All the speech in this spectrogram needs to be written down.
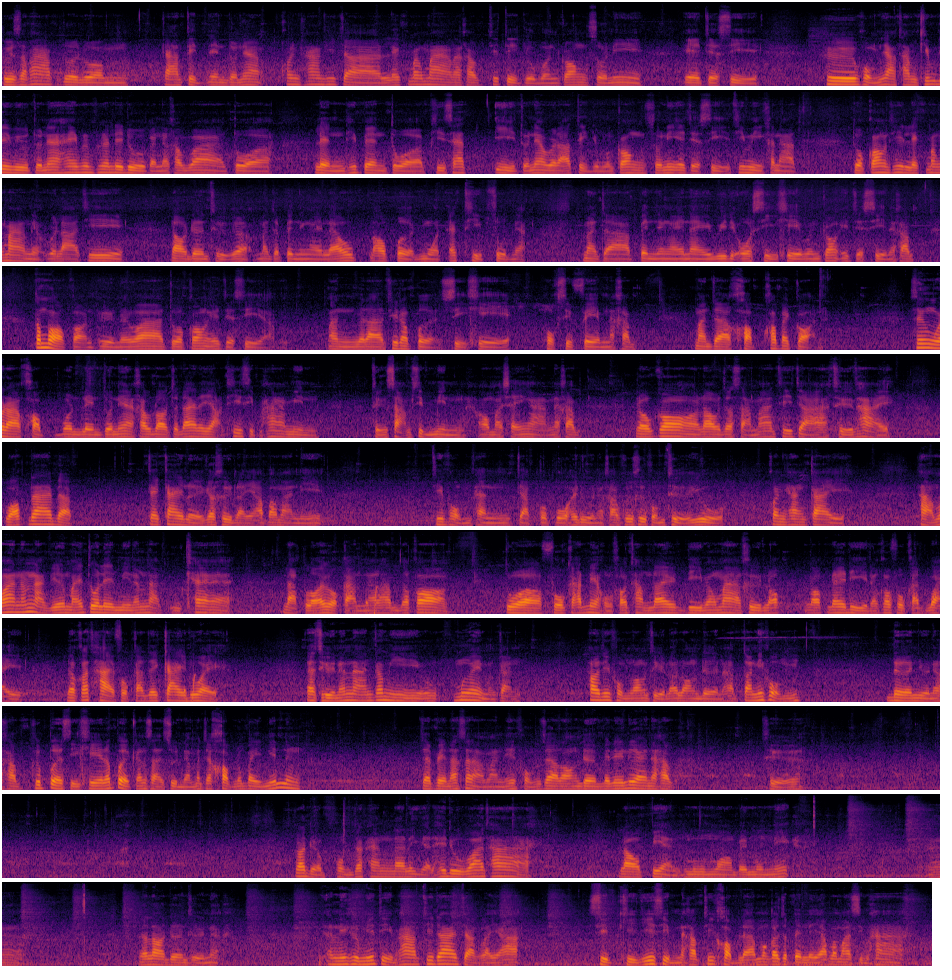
คือสภาพโดยรวมการติดเลนส์ตัวเนี้ยค่อนข้างที่จะเล็กมาก ๆ นะครับ ที่ติดอยู่บนกล้อง Sony A74 คือผมอยากทำคลิปรีวิวตัวเนี้ยให้เพื่อน ๆ ได้ดูกันนะครับว่าตัวเลนส์ที่เป็นตัว P Z E ตัวเนี้ยเวลาติดอยู่บนกล้อง Sony A74 ที่มีขนาดตัวกล้องที่เล็กมากๆเนี่ยเวลาที่เราเดินถืออะมันจะเป็นยังไงแล้วเราเปิดโหมด Active สุดเนี่ยมันจะเป็นยังไงในวิดีโอ 4K บนกล้อง A74 นะครับต้องบอกก่อนอื่นเลยว่าตัวกล้อง A74 อะมันเวลาที่เราเปิด 4K 60 เฟรมนะครับ มันจะขอบเข้าไปก่อน ซึ่งเวลาขอบบนเลนตัวเนี้ยครับ เราจะได้ระยะที่ 15 มิล ถึง 30 มิล เอามาใช้งานนะครับ แล้วก็เราจะสามารถที่จะถือถ่ายวอล์กได้แบบใกล้ ๆ เลยก็คือระยะประมาณนี้ ที่ผมแผ่นจากโกโปรให้ดูนะครับ ก็คือผมถืออยู่ค่อนข้างใกล้ ถามว่าน้ำหนักเยอะไหมตัวเลนส์มีน้ำหนักอยู่แค่หลักร้อยกว่ากันนะครับ แล้วก็ตัวโฟกัสเนี่ยของเขาทำได้ดีมากๆ คือล็อกล็อกได้ดี แล้วก็โฟกัสไวแล้วก็ถ่ายโฟกัสได้ใกล้ด้วย แต่ถือนานๆก็มีเมื่อยเหมือนกัน เท่าที่ผมลองถือแล้วลองเดินนะครับ ตอนนี้ผม เดินอยู่นะครับ คือเปิด 4K แล้วเปิดกันสายสุดเนี่ยมันจะขอบลงไปอีกนิดนึง จะเป็นลักษณะประมันนี้ผมจะลองเดินไปเรื่อย ๆ นะครับ ถือ ก็เดี๋ยวผมจะแพนรายละเอียดให้ดูว่าถ้าเราเปลี่ยนมุมมองเป็นมุมนี้อ่าแล้วเราเดินถือเนี่ย อันนี้คือมิติภาพที่ได้จากระยะ 10ขีด20 นะครับ ที่ขอบแล้วมันก็จะเป็นระยะประมาณ 15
